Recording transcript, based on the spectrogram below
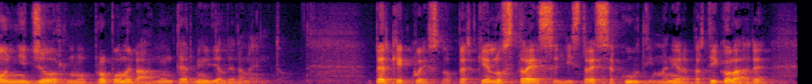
ogni giorno proponevamo in termini di allenamento. Perché questo? Perché lo stress, gli stress acuti in maniera particolare,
